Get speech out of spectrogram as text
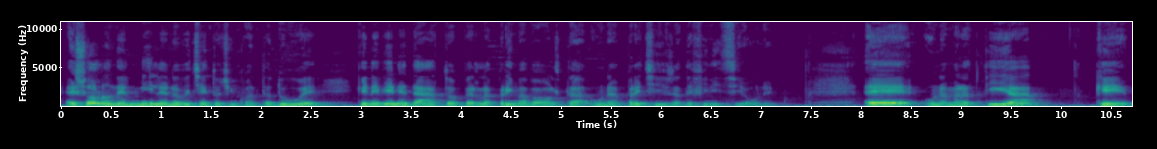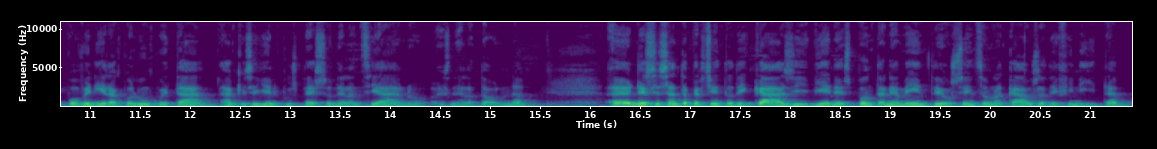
È solo nel 1952 che ne viene dato per la prima volta una precisa definizione. È una malattia che può venire a qualunque età, anche se viene più spesso nell'anziano e nella donna, eh, nel 60% dei casi viene spontaneamente o senza una causa definita,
